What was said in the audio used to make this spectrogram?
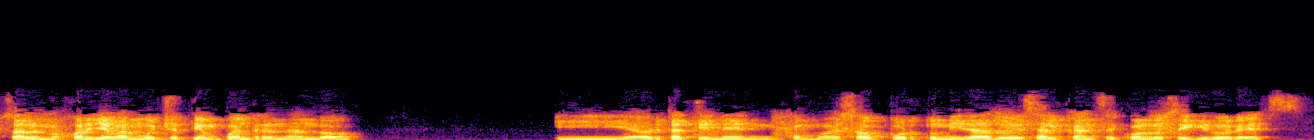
O sea, a lo mejor llevan mucho tiempo entrenando y ahorita tienen como esa oportunidad o ese alcance con los seguidores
